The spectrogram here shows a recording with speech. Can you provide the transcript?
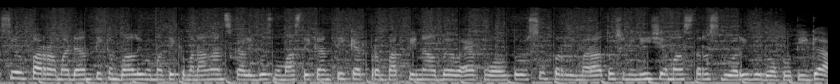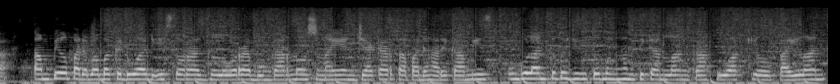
Silva Ramadanti kembali memetik kemenangan sekaligus memastikan tiket perempat final BWF World Tour Super 500 Indonesia Masters 2023. Tampil pada babak kedua di Istora Gelora Bung Karno, Senayan, Jakarta pada hari Kamis, unggulan ketujuh itu menghentikan langkah wakil Thailand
